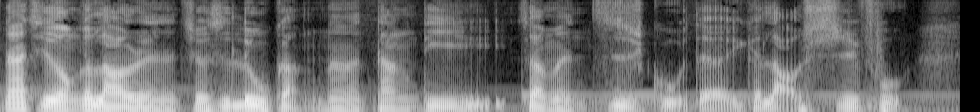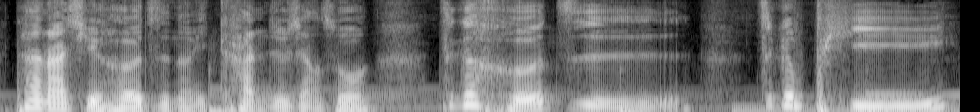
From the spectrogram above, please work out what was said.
那其中一个老人就是鹿港呢当地专门制骨的一个老师傅，他拿起盒子呢一看就想说，这个盒子这个皮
